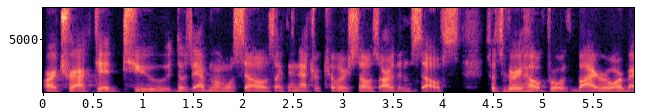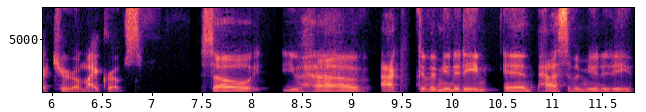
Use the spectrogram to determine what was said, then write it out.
are attracted to those abnormal cells like the natural killer cells are themselves. So it's very helpful with viral or bacterial microbes. So you have active immunity and passive immunity.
